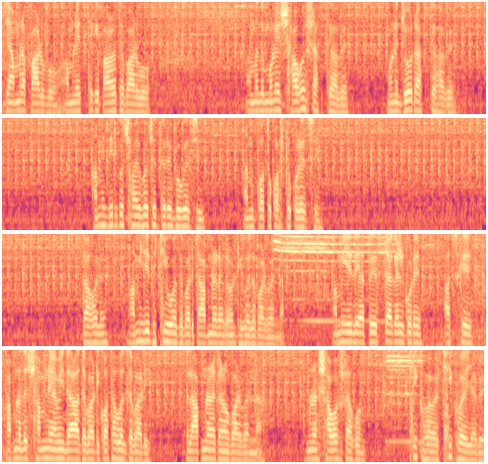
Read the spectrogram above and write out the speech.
যে আমরা পারব, আমরা এর থেকে পার হতে পারব। আমাদের মনে সাহস রাখতে হবে, মনে জোর রাখতে হবে। আমি দীর্ঘ ছয় বছর ধরে ভুগেছি। আমি কত কষ্ট করেছি। তাহলে আমি যদি ঠিক হতে পারি, তা আপনারা কেন ঠিক হতে পারবেন না? আমি যদি এত স্ট্রাগল করে আজকে আপনাদের সামনে আমি দাঁড়াতে পারি, কথা বলতে পারি, তাহলে আপনারা কেন পারবেন না? আপনারা সাহস রাখুন। ঠিক হবে, ঠিক হয়ে যাবে,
